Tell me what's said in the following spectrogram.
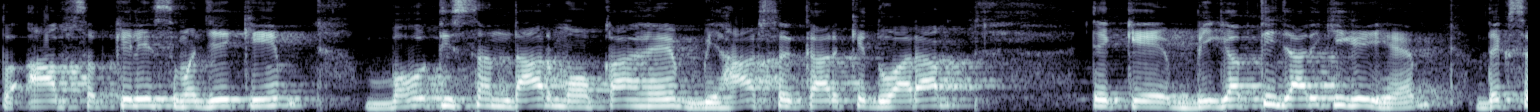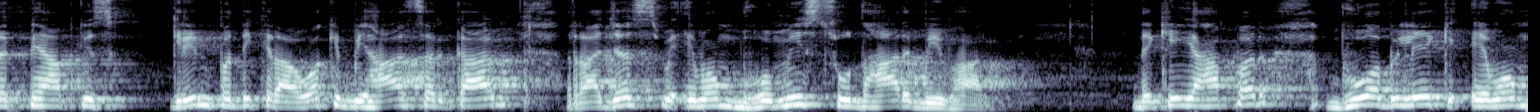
तो आप सबके लिए समझिए कि बहुत ही शानदार मौका है बिहार सरकार के द्वारा एक विज्ञप्ति जारी की गई है। देख सकते हैं आपकी स्क्रीन पर दिख रहा होगा कि बिहार सरकार राजस्व एवं भूमि सुधार विभाग, देखिए यहाँ पर, भू अभिलेख एवं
